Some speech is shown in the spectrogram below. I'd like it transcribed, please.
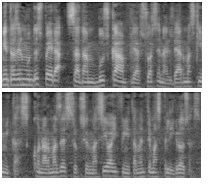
Mientras el mundo espera, Saddam busca ampliar su arsenal de armas químicas, con armas de destrucción masiva infinitamente más peligrosas.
